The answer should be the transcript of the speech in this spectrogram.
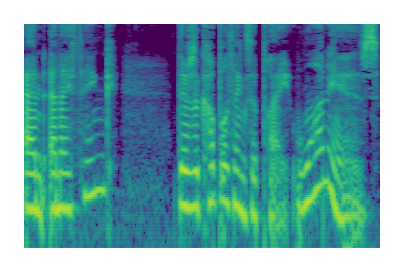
And and I think there's a couple of things at play. One is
